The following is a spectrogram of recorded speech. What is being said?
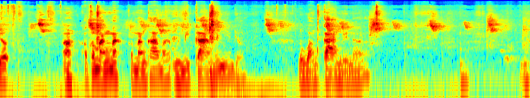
เยอะๆ อะ เอากระมังมากระมังข้าวมา อุ้ยมีกลางไหมเนี่ยเดี๋ยว ระวังกลางเลยนะอืมอืม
